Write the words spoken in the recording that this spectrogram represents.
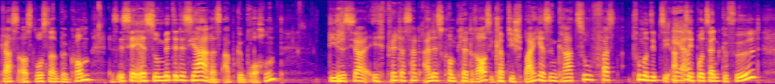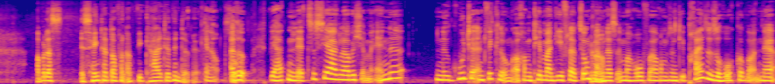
Gas aus Russland bekommen. Das ist ja, ja. erst so Mitte des Jahres abgebrochen. Dieses ich, Jahr fällt das halt alles komplett raus. Ich glaube, die Speicher sind gerade zu fast 75, 80 Prozent gefüllt. Aber das, es hängt halt davon ab, wie kalt der Winter wird. Genau. So. Also wir hatten letztes Jahr, glaube ich, am Ende eine gute Entwicklung. Auch im Thema Geflation genau. kam das immer hoch. Warum sind die Preise so hoch geworden? Ja,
